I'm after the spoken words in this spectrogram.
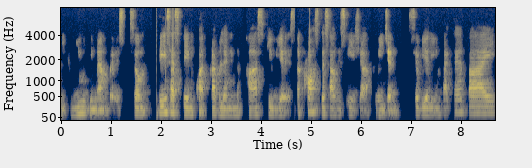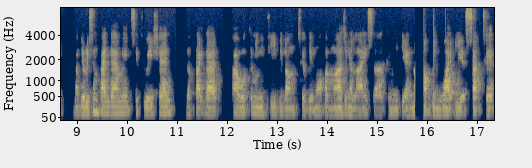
the community members. So this has been quite prevalent in the past few years across the Southeast Asia region, severely impacted by But the recent pandemic situation, the fact that our community belongs to a bit more of a marginalized uh, community and not being widely accepted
